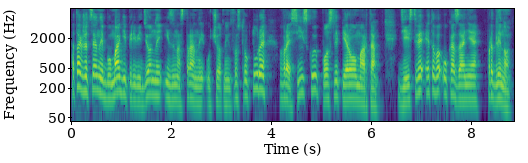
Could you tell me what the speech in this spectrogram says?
а также ценные бумаги, переведенные из иностранной учетной инфраструктуры в российскую после 1 марта. Действие этого указания продлено.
